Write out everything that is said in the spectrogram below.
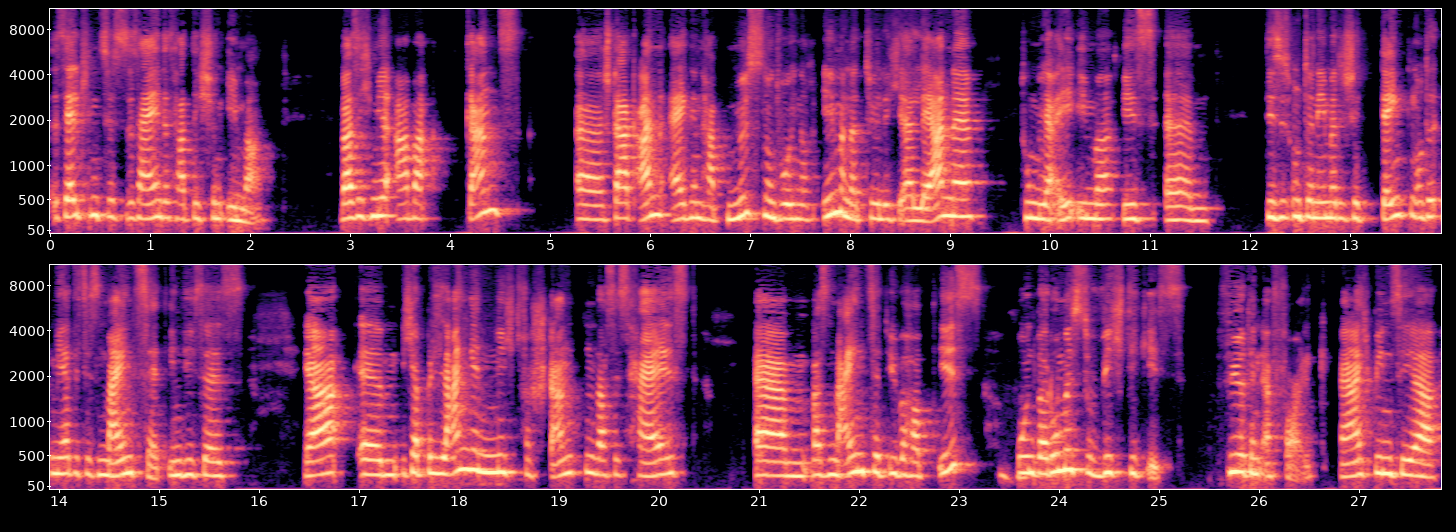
selbstständig zu sein, das hatte ich schon immer. Was ich mir aber ganz äh, stark aneignen habe müssen und wo ich noch immer natürlich äh, lerne, tun wir ja eh immer, ist ähm, dieses unternehmerische Denken oder mehr dieses Mindset, in dieses, ja, ähm, ich habe lange nicht verstanden, was es heißt, ähm, was Mindset überhaupt ist mhm. und warum es so wichtig ist für den Erfolg. Ja, ich bin sehr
